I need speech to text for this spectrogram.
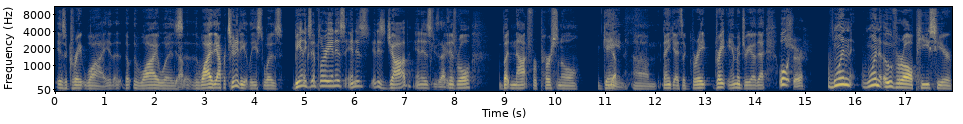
is a great why. The, the why was yeah. the why. The opportunity, at least, was being exemplary in his in his in his job in his exactly. in his role, but not for personal gain. Yep. Um, thank you. It's a great great imagery of that. Well, sure. One one overall piece here.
